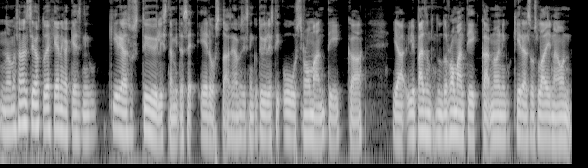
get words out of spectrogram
No mä sanoisin, että se johtuu ehkä ennen kaikkea sit niinku kirjallisuustyylistä, mitä se edustaa. Sehän on siis niinku tyylisesti uusi romantiikkaa. Ja ylipäätään romantiikka noin niinku kirjallisuuslajina on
